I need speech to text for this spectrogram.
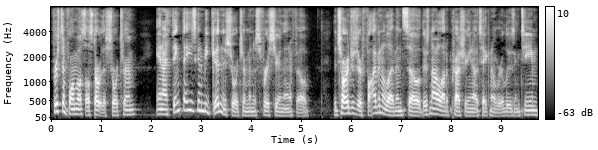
first and foremost, I'll start with the short term. And I think that he's going to be good in the short term in his first year in the NFL. The Chargers are 5 and 11, so there's not a lot of pressure, you know, taking over a losing team.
